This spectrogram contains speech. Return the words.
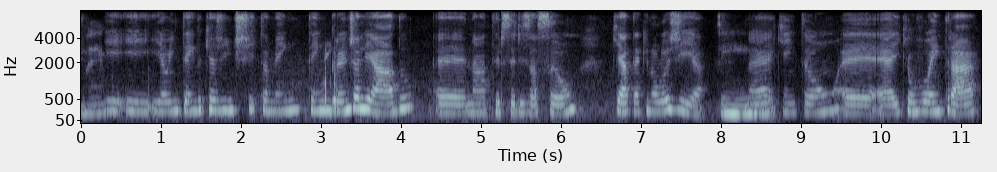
Né? E, e, e, eu entendo que a gente também tem um grande aliado é, na terceirização, que é a tecnologia. Sim. Né? Que então é, é aí que eu vou entrar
